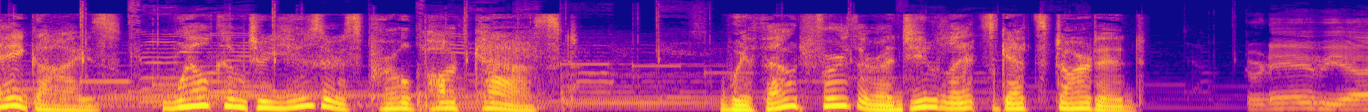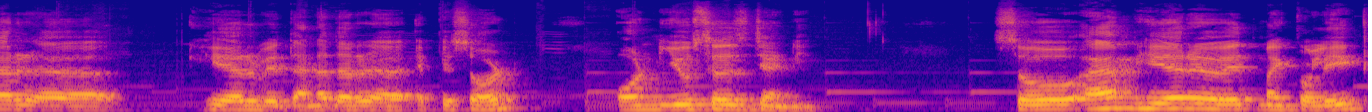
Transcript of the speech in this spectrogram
Hey guys, welcome to Users Pro Podcast. Without further ado, let's get started. Today we are uh, here with another uh, episode on user's journey. So I am here with my colleague.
